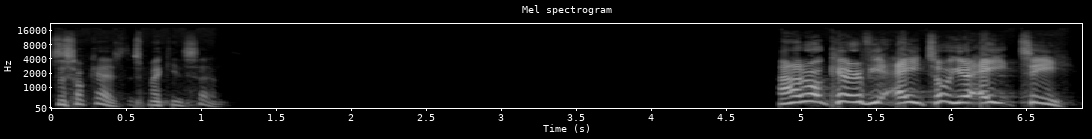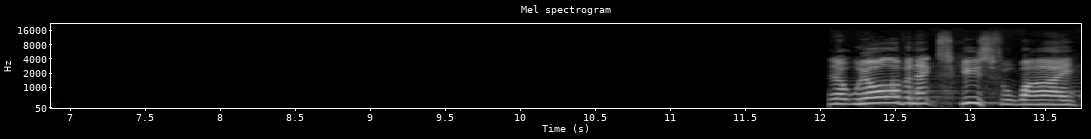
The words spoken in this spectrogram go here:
Is this okay? Is this making sense? And I don't care if you're eight or you're 80. You know, we all have an excuse for why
